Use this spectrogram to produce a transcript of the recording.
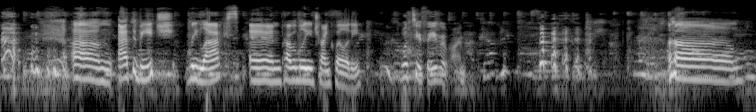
Um, at the beach, relax, and probably tranquility. What's your favorite one? Um,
